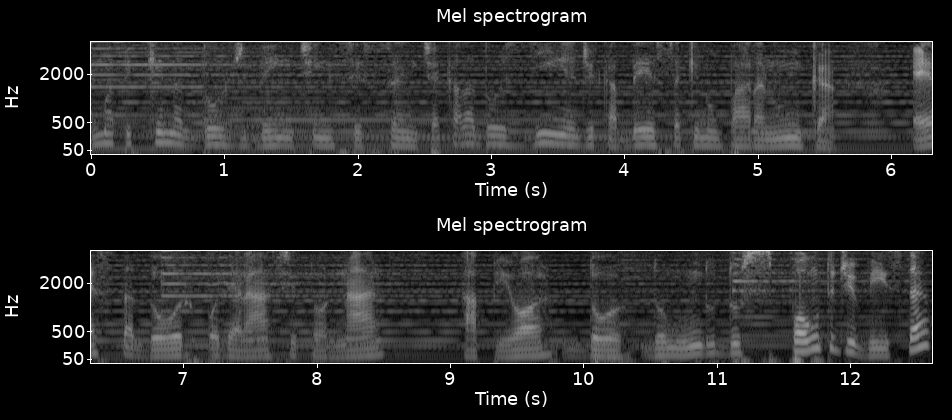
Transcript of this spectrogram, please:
Uma pequena dor de dente incessante, aquela dorzinha de cabeça que não para nunca. Esta dor poderá se tornar a pior dor do mundo dos ponto de vista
